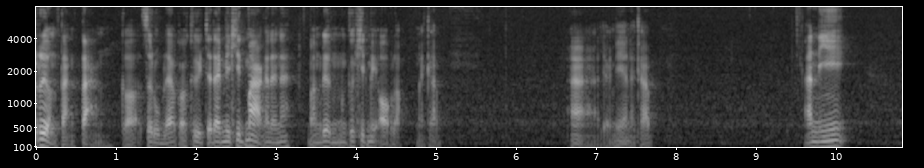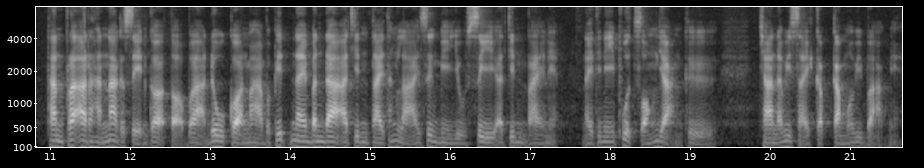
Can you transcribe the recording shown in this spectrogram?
เรื่องต่างๆ ก็สรุปแล้วก็คือจะได้ไม่คิดมากนะนะบางเรื่องมันก็คิดไม่ออกหรอกนะครับอ่าอย่างนี้นะครับ อันนี้ท่านพระอรหันต์นาคเกษตรก็ตอบว่าดูก่อนมหาปพิธในบรรดาอาจินไตยทั้งหลาย ซึ่งมีอยู่สี่อาจินไตยเนี่ยในที่นี้พูดสองอย่างคือ ชาณวิสัยกับกรรมวิบากเนี่ย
